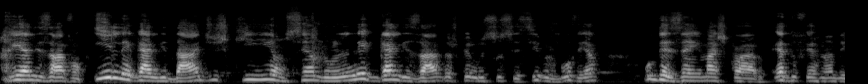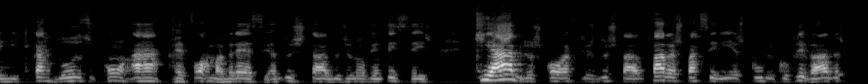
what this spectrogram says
realizavam ilegalidades que iam sendo legalizadas pelos sucessivos governos. O desenho mais claro é do Fernando Henrique Cardoso, com a reforma Bresser do Estado de 96, que abre os cofres do Estado para as parcerias público-privadas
